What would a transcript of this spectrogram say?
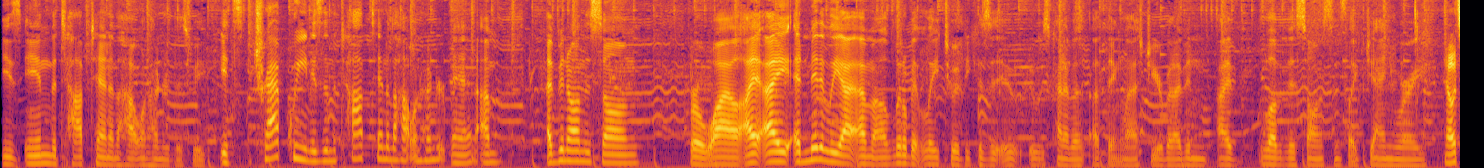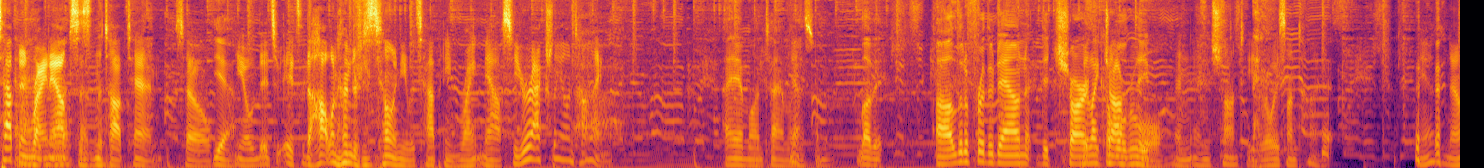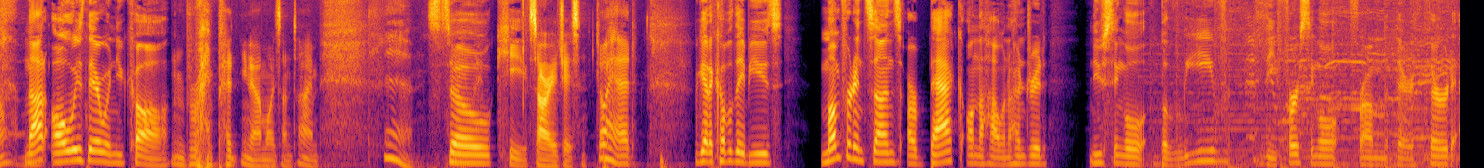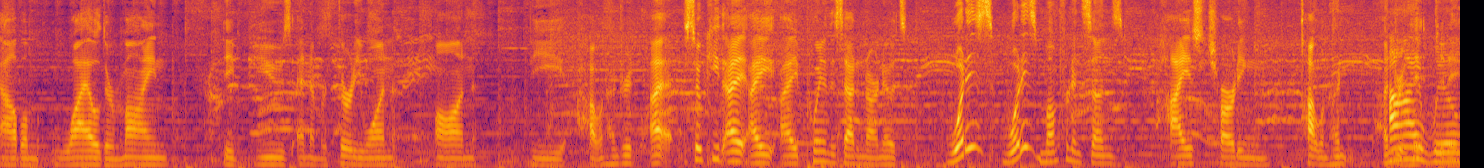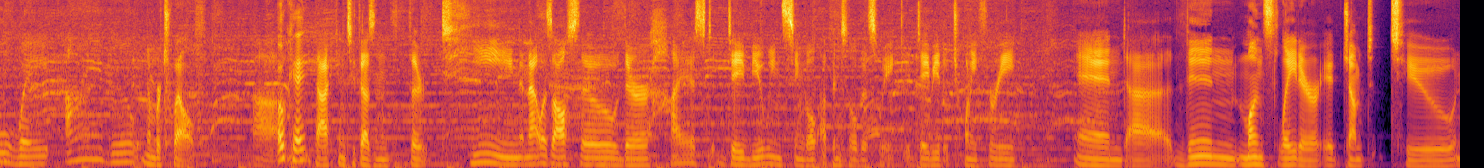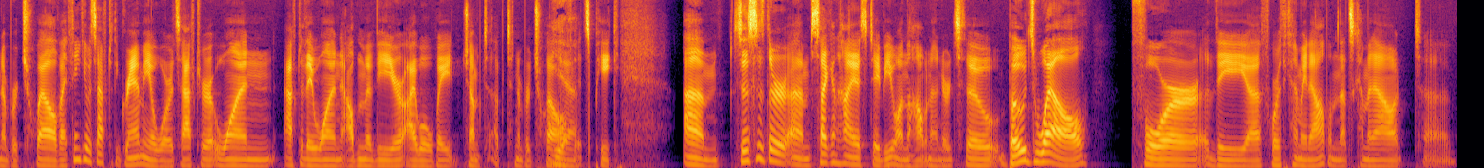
is in the top 10 of the hot 100 this week. It's trap queen is in the top 10 of the hot 100 man. I'm i've been on this song for a while i, I admittedly I, i'm a little bit late to it because it, it was kind of a, a thing last year but i've been i've loved this song since like january now it's happening right now because it's in the top 10 so Yeah. you know it's it's the hot 100 is telling you it's happening right now so you're actually on time i am on time on Yeah. this one love it uh, a little further down the chart You're like Ja couple of day- Rule and, and Shanti. You're always on time. Yeah, no, not always there when you call right, but you know I'm always on time. Yeah. so keith Sorry, Jason. Go ahead. We got a couple debuts. Mumford and Sons are back on the Hot 100. New single "Believe," the first single from their third album "Wilder Mind," debuts at number 31 on the Hot 100. I, so Keith, I, I I pointed this out in our notes. What is what is Mumford and Sons' highest charting Hot 100? 100 I will date? wait. I will. Number 12. Uh, Okay. Back in 2013, and that was also their highest debuting single up until this week. It debuted at 23, and uh, then months later, it jumped to number 12. I think it was after the Grammy Awards, after it won, after they won Album of the Year. I will wait jumped up to number 12, Yeah. its peak. Um, so this is their um, second highest debut on the Hot 100. So bodes well for the uh, forthcoming album that's coming out. Uh,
